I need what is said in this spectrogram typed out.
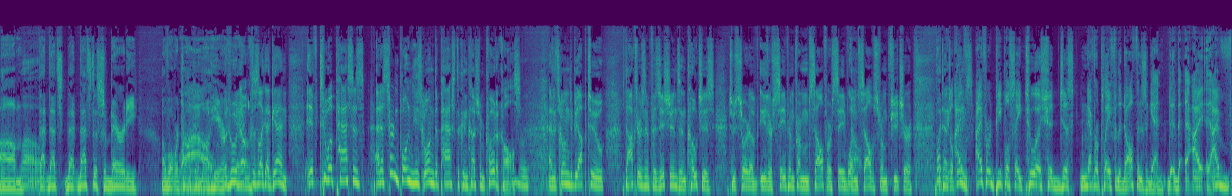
Um, That that's that that's the severity of what we're talking about here. But who And- knows? Because, like, again, if Tua passes, at a certain point, he's going to pass the concussion protocols. Mm-hmm. And it's going to be up to doctors and physicians and coaches to sort of either save him from himself or save Well- themselves from future potential things. I've, I've heard people say Tua should just never play for the Dolphins again. Th- th- I, I've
